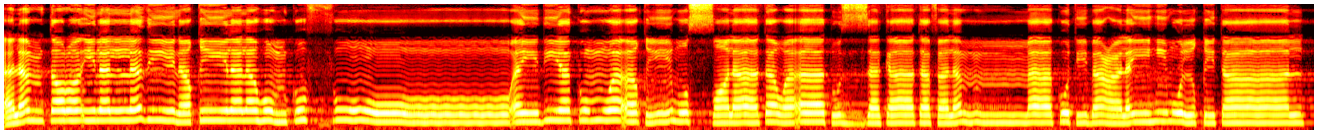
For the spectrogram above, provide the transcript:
الم تر إلى الذين قيل لهم كفوا ايديكم واقيموا الصلاه واتوا الزكاه فلما كتب عليهم القتال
